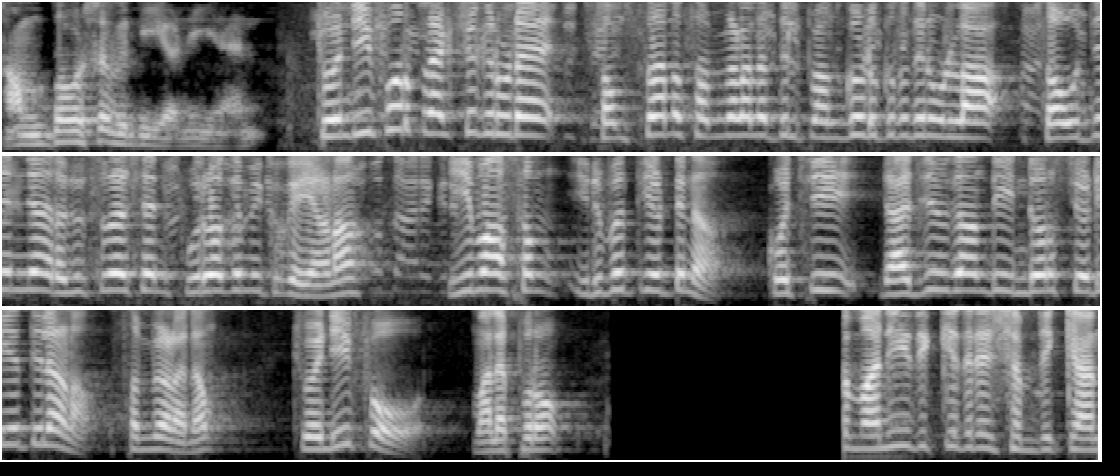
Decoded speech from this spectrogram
സന്തോഷവതിയാണ് ഞാൻ. ട്വന്റി ഫോർ പ്രേക്ഷകരുടെ സംസ്ഥാന സമ്മേളനത്തിൽ പങ്കെടുക്കുന്നതിനുള്ള സൗജന്യ രജിസ്ട്രേഷൻ പുരോഗമിക്കുകയാണ്. ഈ മാസം ഇരുപത്തിയെട്ടിന് കൊച്ചി രാജീവ് ഗാന്ധി ഇൻഡോർ സ്റ്റേഡിയത്തിലാണ് സമ്മേളനം. ട്വന്റി മലപ്പുറം. അനീതിക്കെതിരെ ശബ്ദിക്കാൻ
